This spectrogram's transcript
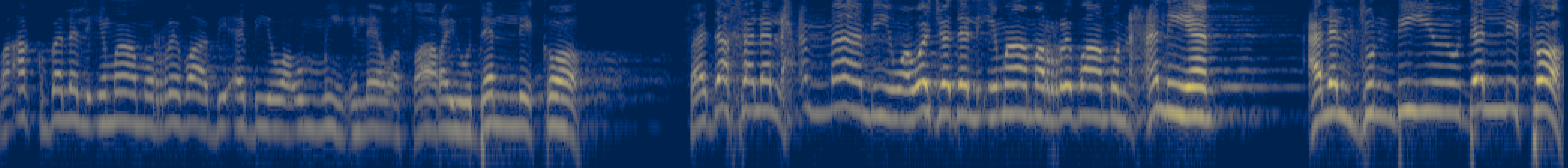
فأقبل الإمام الرضا بأبي وأمي إليه وصار يدلكه. فدخل الحمام ووجد الإمام الرضا منحنيا على الجندي يدلكه.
